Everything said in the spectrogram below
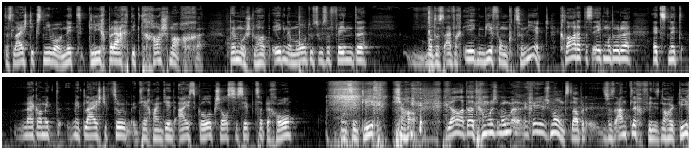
das Leistungsniveau nicht gleichberechtigt kannst machen, dann musst du halt irgendeinen Modus herausfinden, wo das einfach irgendwie funktioniert. Klar hat das irgendwo durch jetzt nicht mega mit, mit Leistung zu. Ich meine, die haben ein Goal geschossen, 17 bekommen. Und sind gleich. Ja, ja da, da muss, muss man ein bisschen schmunzeln. Aber schlussendlich finde ich es nachher gleich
